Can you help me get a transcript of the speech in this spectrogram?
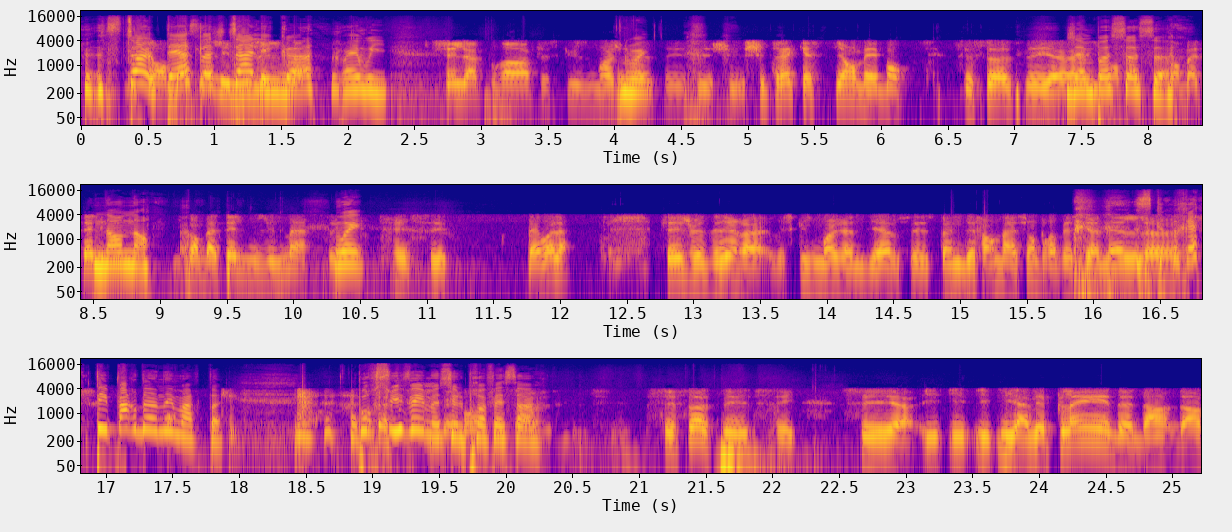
C'est un test là, je suis à l'école. Oui oui. C'est le prof, excuse-moi, je, suis très question, mais bon, c'est ça. c'est... Euh, J'aime pas ça, ça. Non, non. Ils combattaient le musulman. Oui. Ben voilà. Tu sais, je veux dire, excuse-moi Geneviève, c'est une déformation professionnelle. c'est T'es pardonné, Martin. Poursuivez, monsieur le professeur c'est ça, c'est c'est euh, il, y avait plein de dans, dans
